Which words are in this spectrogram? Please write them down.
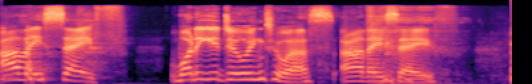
are they safe? What are you doing to us? Are they safe?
